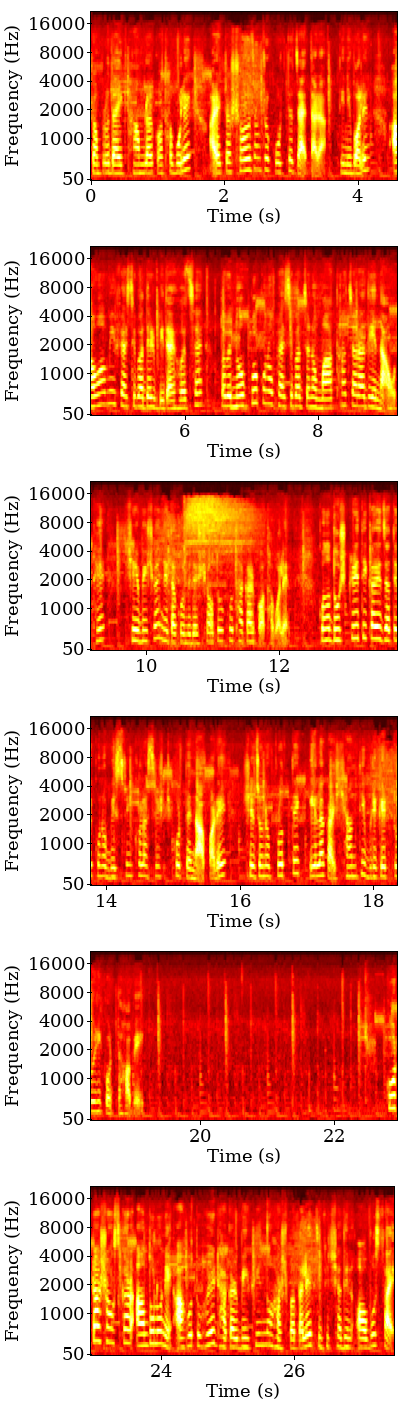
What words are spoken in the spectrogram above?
সাম্প্রদায়িক হামলার কথা বলে আরেকটা ষড়যন্ত্র করতে চায় তারা। তিনি বলেন, আওয়ামী ফ্যাসিবাদের বিদায় হয়েছে, তবে নব্য কোনো ফ্যাসিবাদ যেন মাথা চারা দিয়ে না ওঠে, সে বিষয়ে নেতাকর্মীদের সতর্ক থাকার কথা বলেন। কোনো দুষ্কৃতিকারী যাতে কোনো বিশৃঙ্খলা সৃষ্টি করতে না পারে, সেজন্য প্রত্যেক এলাকায় শান্তি ব্রিগেড তৈরি করতে হবে। কোটা সংস্কার আন্দোলনে আহত হয়ে ঢাকার বিভিন্ন হাসপাতালে চিকিৎসাধীন অবস্থায়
